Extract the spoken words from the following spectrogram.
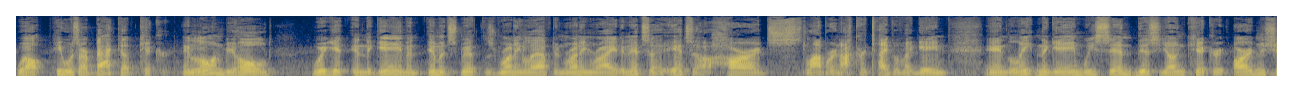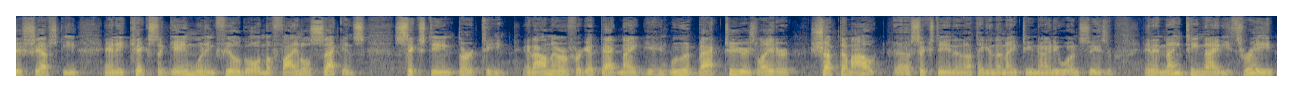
Well, he was our backup kicker. And lo and behold, we get in the game and Emmitt Smith is running left and running right, and it's a it's a hard slobber knocker type of a game. And late in the game, we send this young kicker, Arden Czyzewski, and he kicks the game-winning field goal in the final seconds, 16-13. And I'll never forget that night game. We went back two years later, shut them out, uh, 16 to nothing in the 1991 season. And in 1993,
